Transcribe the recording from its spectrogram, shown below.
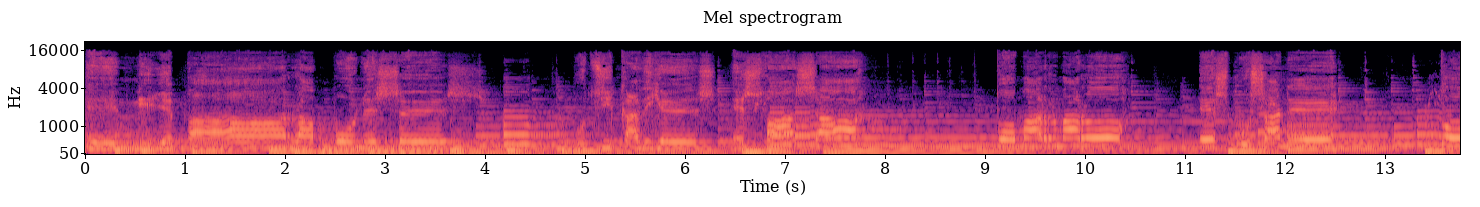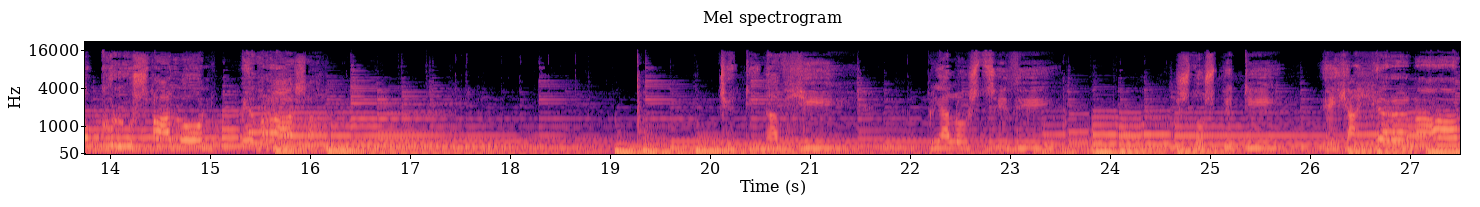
Εμίλε παραπονεσες που τσικάδιες εσφάσα. Το μάρμαρο εσπούσανε το κρουσταλόν ευράζα και την αυγή πριαλός τσιδί στο σπίτι έχει χέρνα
